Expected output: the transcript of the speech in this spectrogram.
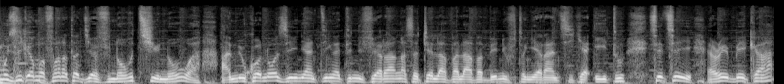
mozika mafana tajiavinao tyanaoa ah, amioko anao zegny niantigna ti nifiarahgna satria lavalava be nifotoagna rantsika eto satsyh rebeka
